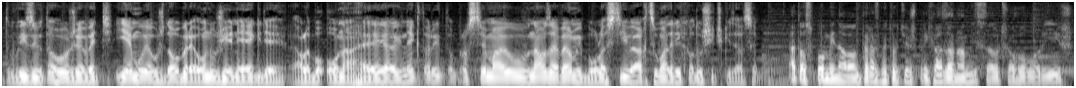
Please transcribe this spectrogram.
tú víziu toho, že veď jemu je už dobre, on už je niekde, alebo ona, hej, a niektorí to proste majú naozaj veľmi bolestivé a chcú mať rýchlo dušičky za sebou. Ja to spomínavam, teraz mi to tiež prichádza na mysel, čo hovoríš.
